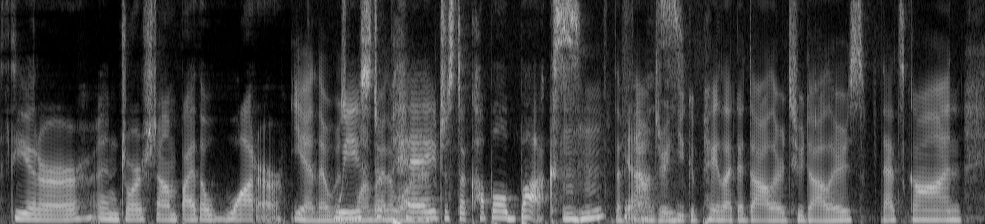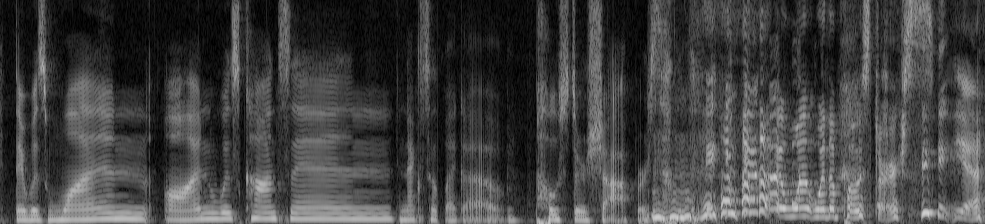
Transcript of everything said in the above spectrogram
theater in Georgetown by the water. Yeah, that was we one used to pay water. just a couple bucks. Mm-hmm, the Yes. Foundry, you could pay like a dollar, two dollars. That's gone. There was one on Wisconsin next to like a poster shop or something. It went with the posters. yeah.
